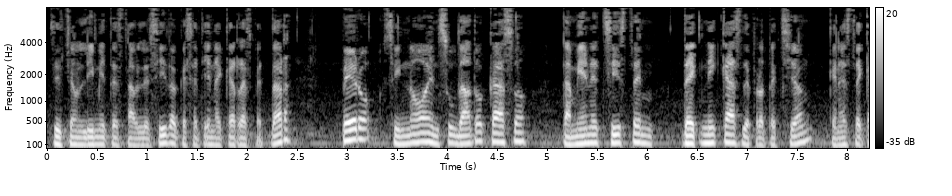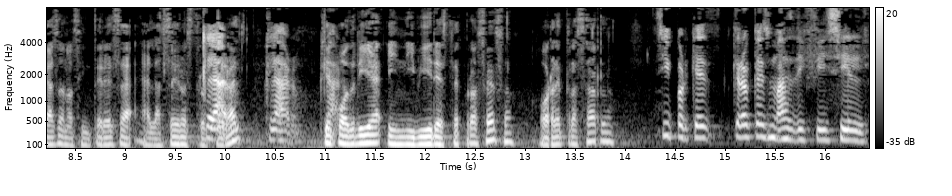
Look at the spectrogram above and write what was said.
Existe un límite establecido que se tiene que respetar, pero si no, en su dado caso, también existen técnicas de protección, que en este caso nos interesa al acero estructural, Claro, claro. que claro. podría inhibir este proceso o retrasarlo. Sí, porque creo que es más difícil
